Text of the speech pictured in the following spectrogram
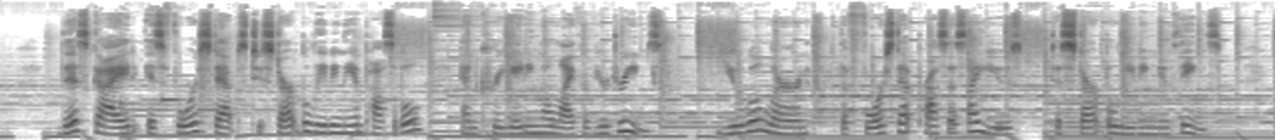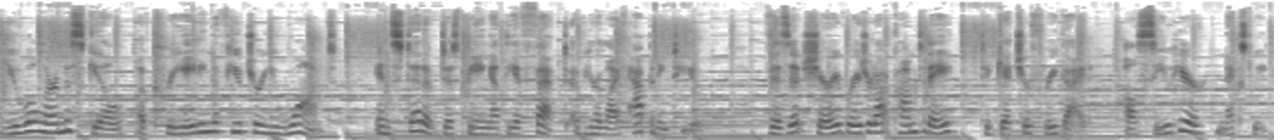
This guide is four steps to start believing the impossible and creating the life of your dreams. You will learn the four step process I use to start believing new things. You will learn the skill of creating the future you want instead of just being at the effect of your life happening to you. Visit sherrybrazier.com today to get your free guide. I'll see you here next week.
